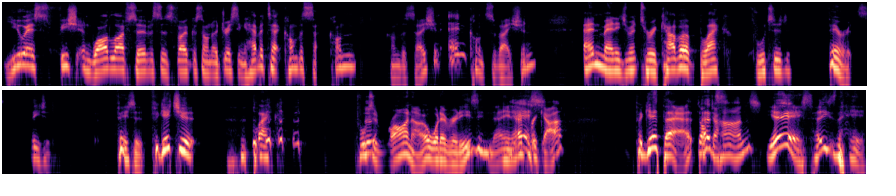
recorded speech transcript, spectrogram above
US Fish and Wildlife Services focus on addressing habitat conversa- con- conversation and conservation and management to recover black footed ferrets. Fetid. Fetid. Forget your black footed rhino or whatever it is in, in Yes. Africa. Forget that. Dr. That's- Hans. Yes, he's there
